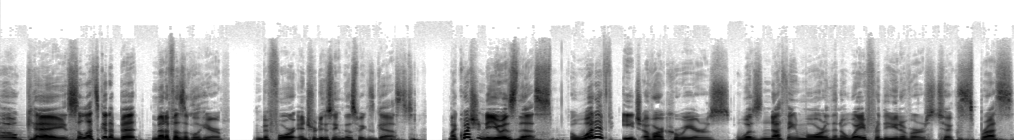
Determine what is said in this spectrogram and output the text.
Okay, so let's get a bit metaphysical here before introducing this week's guest. My question to you is this What if each of our careers was nothing more than a way for the universe to express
